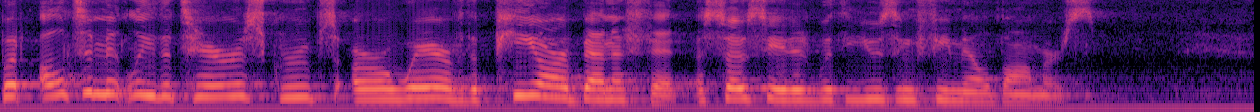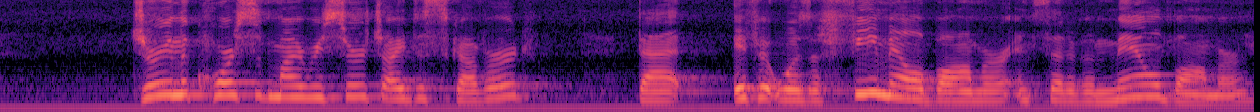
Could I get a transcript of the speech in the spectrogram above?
But ultimately, the terrorist groups are aware of the PR benefit associated with using female bombers. During the course of my research, I discovered that if it was a female bomber instead of a male bomber,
